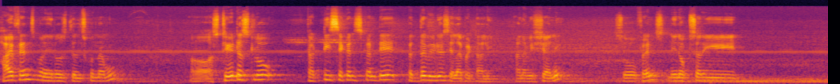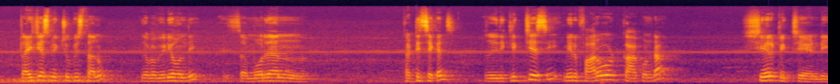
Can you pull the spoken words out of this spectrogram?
హాయ్ ఫ్రెండ్స్ మనం ఈరోజు తెలుసుకుందాము. స్టేటస్లో థర్టీ సెకండ్స్ కంటే పెద్ద వీడియోస్ ఎలా పెట్టాలి అన్న విషయాన్ని. సో ఫ్రెండ్స్ నేను ఒకసారి ట్రై చేసి మీకు చూపిస్తాను. ఇది ఒక వీడియో ఉంది. It's more than thirty seconds. So ఇది క్లిక్ చేసి మీరు ఫార్వర్డ్ కాకుండా షేర్ క్లిక్ చేయండి.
